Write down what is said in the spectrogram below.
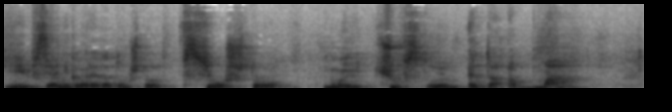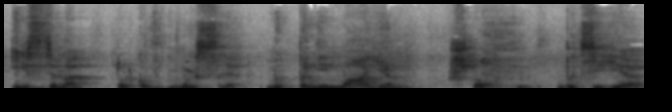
и все они говорят о том, что все, что мы чувствуем, это обман. Истина только в мысли. Мы понимаем, что бытие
